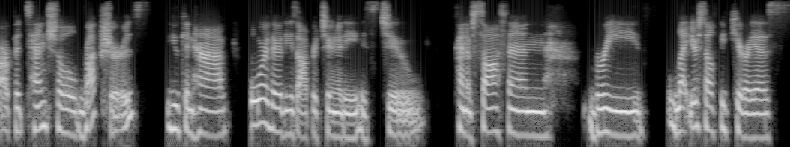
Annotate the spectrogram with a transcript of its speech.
are potential ruptures you can have or there are these opportunities to kind of soften breathe, let yourself be curious,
